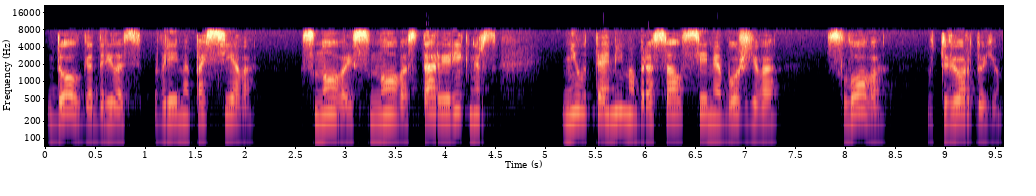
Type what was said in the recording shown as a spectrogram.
Долго длилось время посева. Снова и снова старый Рикмерс неутомимо бросал семя Божьего слово в твердую,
